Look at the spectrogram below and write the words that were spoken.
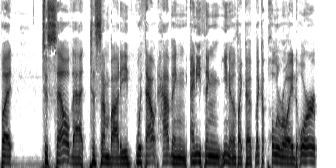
but to sell that to somebody without having anything, you know, like a like a Polaroid or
